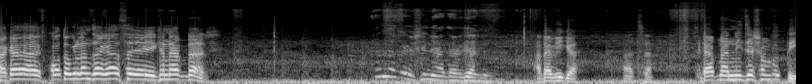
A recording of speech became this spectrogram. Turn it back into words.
কাকা কতগুলান জায়গা আছে এখানে আপনার? আধা বিঘা আচ্ছা। এটা আপনার নিজের সম্পত্তি?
